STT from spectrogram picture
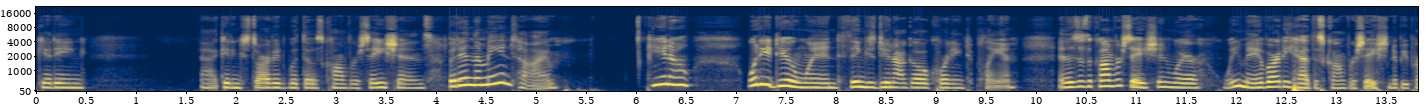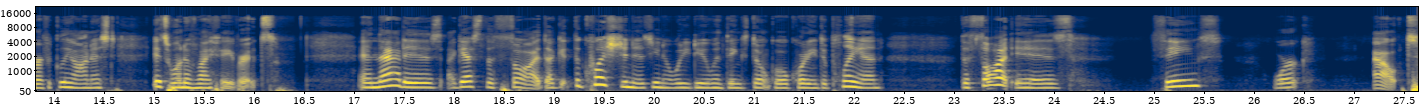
getting uh, getting started with those conversations. But in the meantime, you know, what do you do when things do not go according to plan? And this is a conversation where we may have already had this conversation, to be perfectly honest. It's one of my favorites. And that is, I guess, the thought. The question is, you know, what do you do when things don't go according to plan? The thought is, things work out.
